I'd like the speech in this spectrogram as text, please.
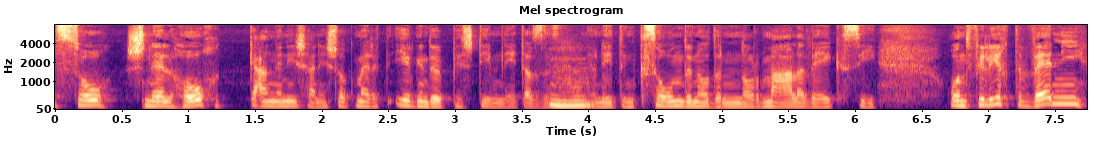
so schnell hochgegangen ist, habe ich schon gemerkt, irgendetwas stimmt nicht. Also es mhm. kann ja nicht ein gesunder oder ein normaler Weg sein. Und vielleicht, wenn ich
